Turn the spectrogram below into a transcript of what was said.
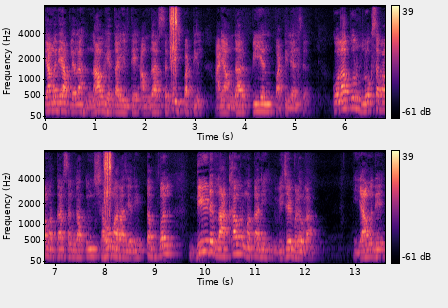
त्यामध्ये आपल्याला नाव घेता येईल ते आमदार सतेज पाटील आणि आमदार पी एन पाटील यांचं. कोल्हापूर लोकसभा मतदारसंघातून शाहू महाराज यांनी तब्बल दीड लाखावर मतांनी विजय मिळवला. यामध्ये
